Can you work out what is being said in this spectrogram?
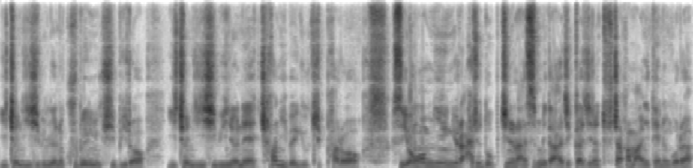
2021년에 961억, 2022년에 1268억. 그래서 영업이익률이 아주 높지는 않습니다. 아직까지는 투자가 많이 되는 거라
